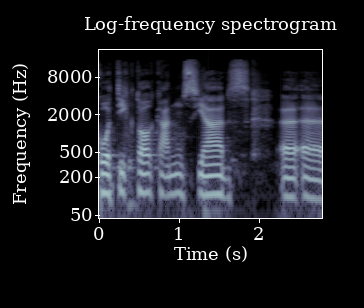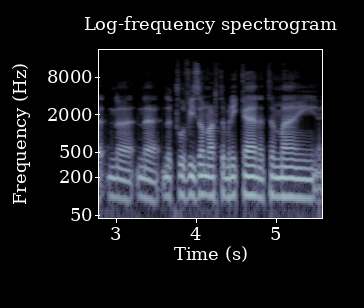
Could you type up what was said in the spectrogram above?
com a TikTok a anunciar-se uh, na, na, na televisão norte-americana também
